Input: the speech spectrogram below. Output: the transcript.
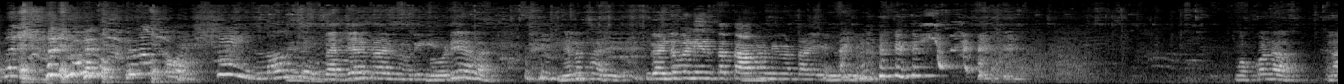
ಕಾಯಿ ಹುಡುಗಿ ನೋಡಿ. ಅಲ್ಲ ನೆನಪಾರಿ. ಗಂಡು ಮನೆ ಅಂತ ತಾವ್ ಮನಿ ಮಾಡ್ತಾಳೆ ಮಕ್ಕೊಂಡ ನಾ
